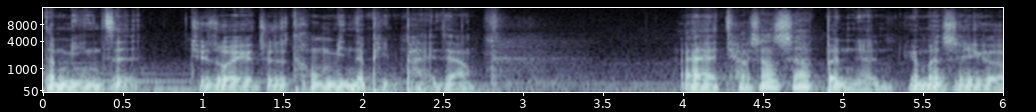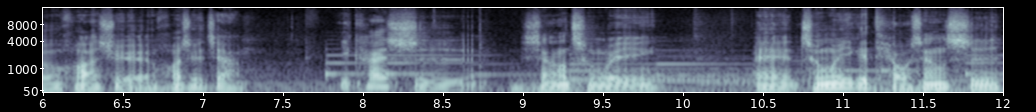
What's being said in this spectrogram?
的名字去做一个就是同名的品牌这样。哎，调香师他本人原本是一个化学化学家，一开始想要成为，哎，成为一个调香师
